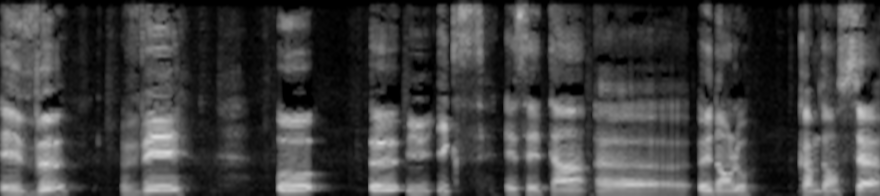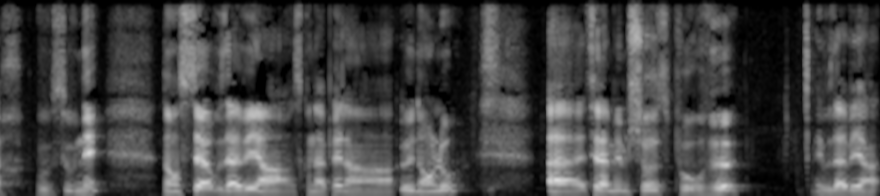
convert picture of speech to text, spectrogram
Et vœu, V-O-E-U-X, et c'est un euh, E dans l'eau, comme dans sœur, vous vous souvenez? Dans vous avez un, ce qu'on appelle un E dans l'eau. Euh, c'est la même chose pour vœu. Et vous avez un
